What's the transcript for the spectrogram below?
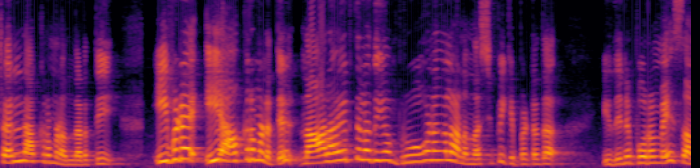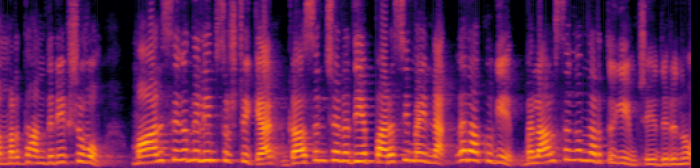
ഷെല്ലാക്രമണം നടത്തി. ഇവിടെ ഈ ആക്രമണത്തിൽ നാലായിരത്തിലധികം ഭ്രൂവണങ്ങളാണ് നശിപ്പിക്കപ്പെട്ടത്. ഇതിനു പുറമെ സമ്മർദ്ദ അന്തരീക്ഷവും മാനസിക നിലയും സൃഷ്ടിക്കാൻ ഗസൻ ജനതയെ പരസ്യമായി നഗ്നരാക്കുകയും ബലാത്സംഗം നടത്തുകയും ചെയ്തിരുന്നു.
